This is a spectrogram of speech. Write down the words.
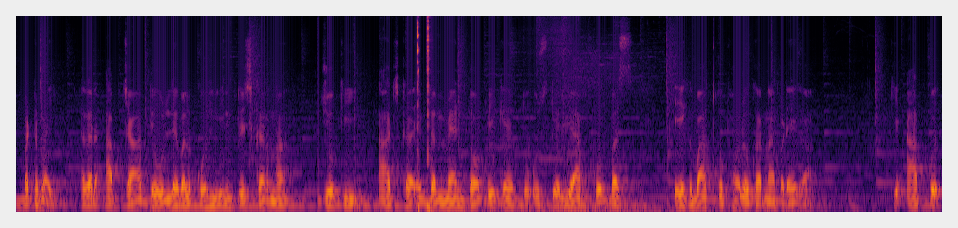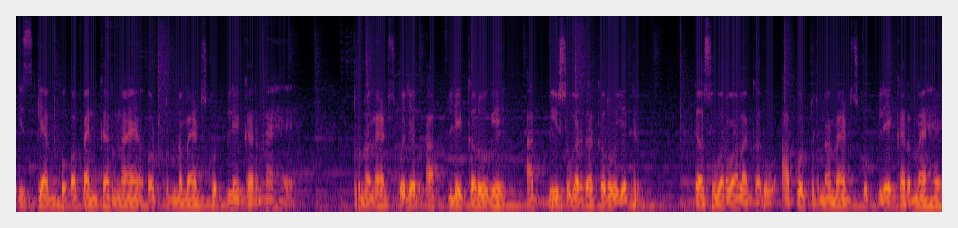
बट भाई, अगर आप चाहते हो लेवल को ही इंक्रीज करना जो कि आज का एकदम मेन टॉपिक है तो उसके लिए आपको बस एक बात को फॉलो करना पड़ेगा कि आपको इस गेम को ओपन करना है और टूर्नामेंट्स को प्ले करना है। टूर्नामेंट्स को जब आप प्ले करोगे, आप 20 ओवर का करो या फिर 10 ओवर वाला करो, आपको टूर्नामेंट्स को प्ले करना है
